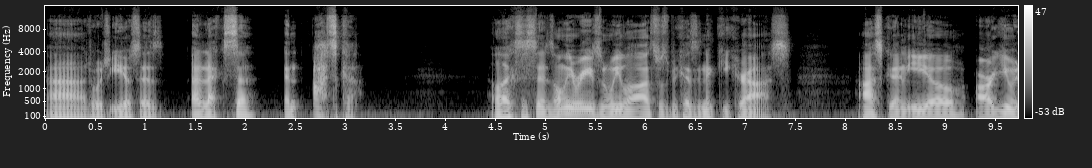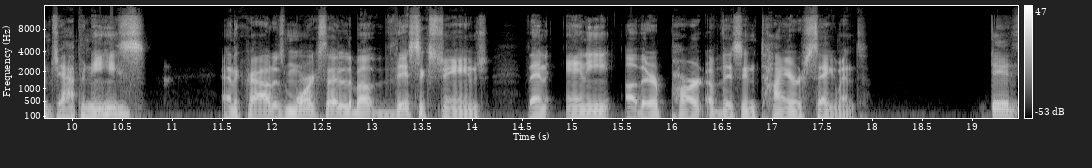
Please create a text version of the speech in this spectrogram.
Uh, to which Io says, "Alexa and Asuka." Alexa says, "The only reason we lost was because of Nikki Cross." Asuka and Io argue in Japanese and the crowd is more excited about this exchange than any other part of this entire segment. Dude,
